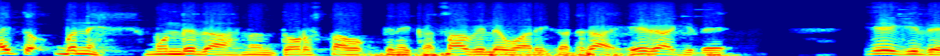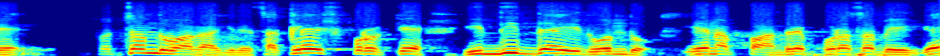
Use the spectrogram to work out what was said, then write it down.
ಆಯ್ತು, ಬನ್ನಿ, ಮುಂದೆದ ನಾನು ತೋರಿಸ್ತಾ ಹೋಗ್ತೀನಿ ಕಸ ವಿಲೇವಾರಿ ಘಟಕ ಹೇಗಾಗಿದೆ? ಹೇಗಿದೆ? ಸ್ವಚ್ಛಂದವಾಗಿದೆ. ಸಕಲೇಶ್ಪುರಕ್ಕೆ ಇದ್ದಿದ್ದೇ ಇದೊಂದು. ಏನಪ್ಪಾ ಅಂದ್ರೆ ಪುರಸಭೆಗೆ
